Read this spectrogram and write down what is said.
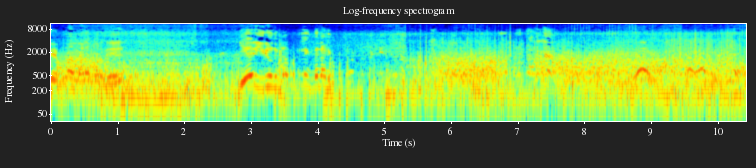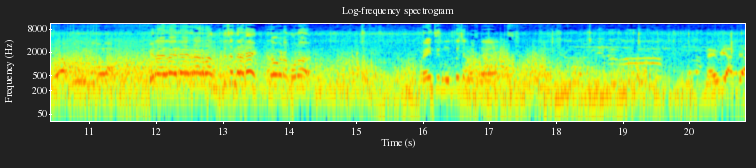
நாற்பது எப்படா மேல போறது? ஏறி இருபது கிலோமீட்டர்ல இந்த நாடு. முட்டு சந்திரா கதவு கடை போனோம் ஃப்ரெண்ட்ஸ் இது முட்டு நான் எப்படி அப்படியே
